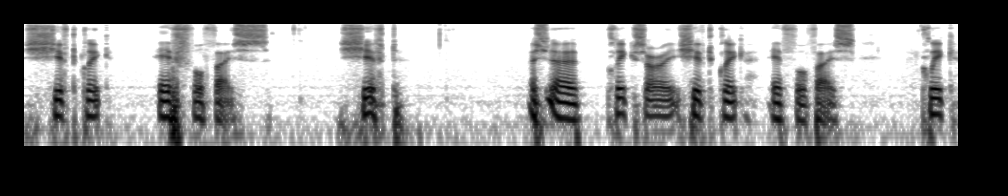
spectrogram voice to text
shift click, F for face. Shift, uh, click, sorry, shift click, F for face. Click,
